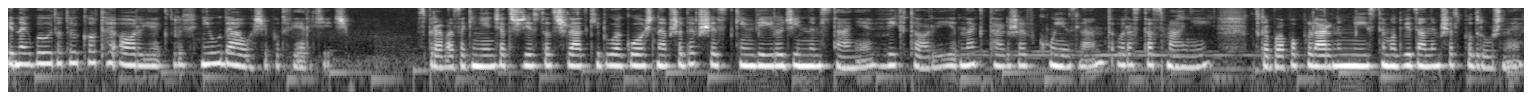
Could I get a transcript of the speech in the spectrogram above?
jednak były to tylko teorie, których nie udało się potwierdzić. Sprawa zaginięcia 33-latki była głośna przede wszystkim w jej rodzinnym stanie, w Wiktorii, jednak także w Queensland oraz Tasmanii, która była popularnym miejscem odwiedzanym przez podróżnych.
